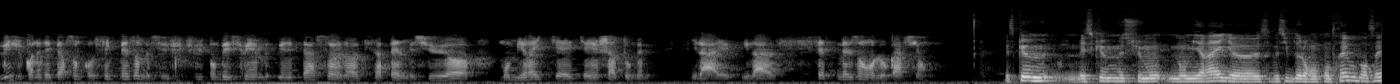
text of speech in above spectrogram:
Oui, je connais des personnes qui ont cinq maisons, monsieur. Je suis tombé sur une, une personne qui s'appelle monsieur Montmireille, qui, a- qui a un château même. Il a, il a sept maisons en location. Est-ce que, est-ce que Monsieur Mon- Montmireille, euh, c'est possible de le rencontrer, vous pensez?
